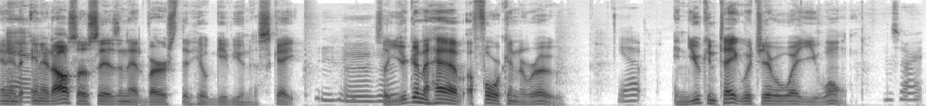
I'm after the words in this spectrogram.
And it, and And- it also says in that verse that he'll give you an escape. Mm-hmm. So you're going to have a fork in the road, Yep. and you can take whichever way you want. That's right.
